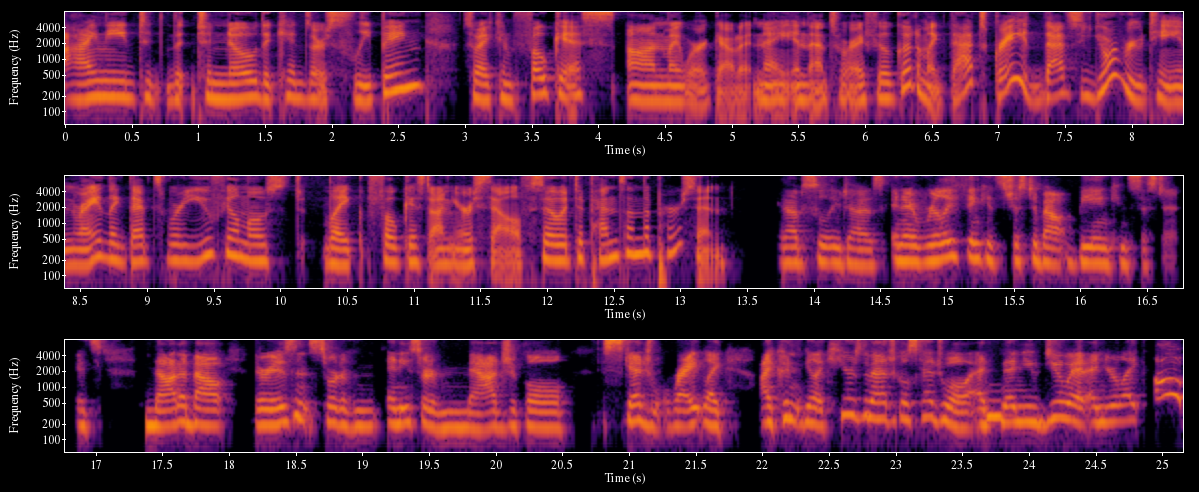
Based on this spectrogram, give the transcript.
i need to to know the kids are sleeping so i can focus on my workout at night and that's where i feel good i'm like that's great that's your routine right like that's where you feel most like focused on yourself so it depends on the person It absolutely does. And I really think it's just about being consistent. It's not about, there isn't sort of any sort of magical schedule, right? Like I couldn't be like, here's the magical schedule. And then you do it and you're like, oh,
